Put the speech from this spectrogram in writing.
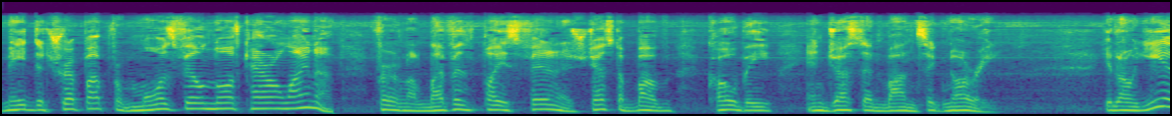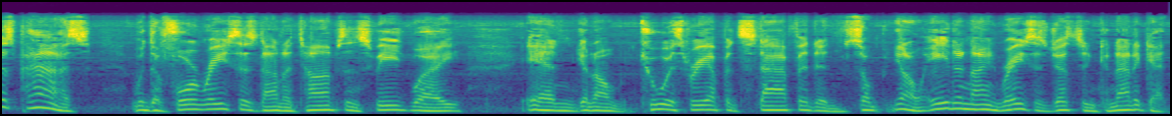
made the trip up from Mooresville, North Carolina for an 11th place finish, just above Coby and Justin Bonsignore. You know, years pass with the four races down at Thompson Speedway and you know two or three up at Stafford and some you know eight or nine races just in Connecticut.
